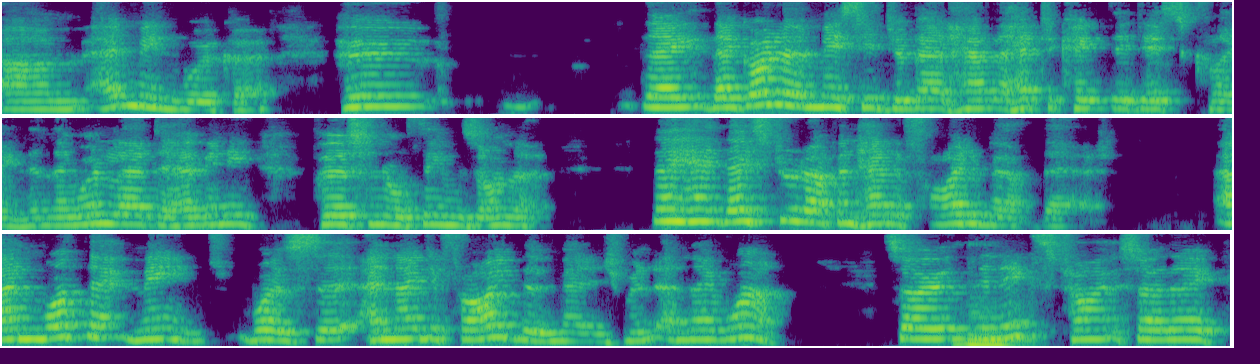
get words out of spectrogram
um, admin worker who they they got a message about how they had to keep their desk clean and they weren't allowed to have any personal things on it. They had they stood up and had a fight about that. And what that meant was that, and they defied the management and they won. So mm. the next time, so they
